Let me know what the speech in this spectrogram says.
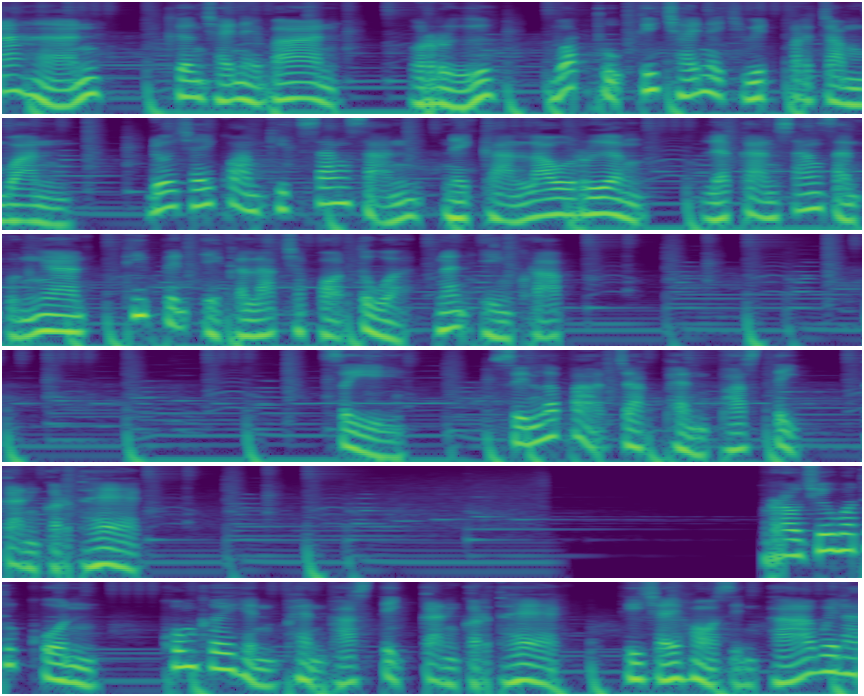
อาหาร เครื่องใช้ในบ้าน หรือวัตถุที่ใช้ในชีวิตประจำวัน โดยใช้ความคิดสร้างสรรค์ในการเล่าเรื่อง และการสร้างสรรค์ผลงานที่เป็นเอกลักษณ์เฉพาะตัวนั่นเองครับ 4. ศิลปะจากแผ่นพลาสติกกันกระแทก เราเชื่อว่าทุกคนคงเคยเห็นแผ่นพลาสติกกันกระแทก ที่ใช้ห่อสินค้าเวลา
